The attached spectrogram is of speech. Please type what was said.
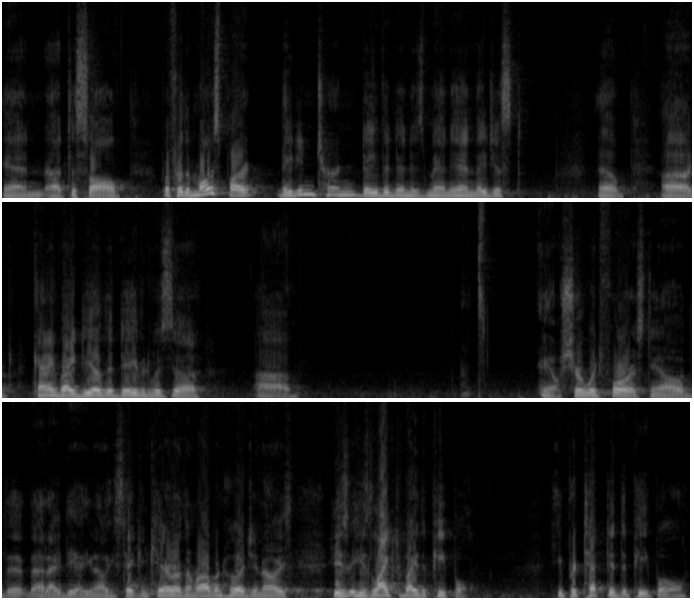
and uh, to Saul. But for the most part, they didn't turn David and his men in. They just, you know, uh, kind of idea that David was, uh, uh, you know, Sherwood Forest, you know, the, that idea. You know, he's taking care of them. Robin Hood, you know, he's, he's, he's liked by the people. He protected the people.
